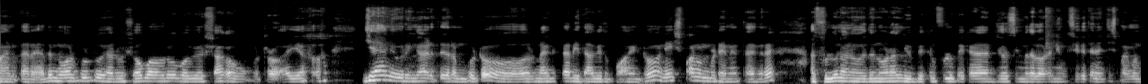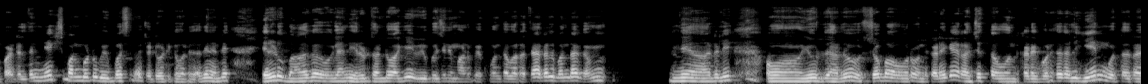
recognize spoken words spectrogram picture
ಮಾಡ್ತಾರೆ. ಅದನ್ನ ನೋಡ್ಬಿಟ್ಟು ಯಾರು ಶೋಭಾ ಅವರು, ಭವ್ಯ ಶಾಕ್ ಹೋಗ್ಬಿಟ್ರು ಅಯ್ಯೋ, ಏನ್ ಇವ್ರು ಹಿಂಗ ಆಡ್ತಿದ್ರು ಅಂದ್ಬಿಟ್ಟು ಅವ್ರ ನಗ್ತಾರೆ ಇದಾಗಿದ್ದು ಪಾಯಿಂಟ್ ನೆಕ್ಸ್ಟ್ ಪಾಯಿಂಟ್ ಬಂದ್ಬಿಟ್ಟು ಏನಂತ ಅಂದ್ರೆ ಅದು ಫುಲ್ ನಾನು ಇದು ನೋಡಲ್ಲ, ನೀವು ಬೇಕಾದ್ರೆ ಫುಲ್ ಬೇಕಾದ್ರೆ ಜೋ ಸಿನಿಮಾದಲ್ಲಿ ಅವರೇ ನಿಮ್ಗೆ ಸಿಗುತ್ತೆ ನೆಕ್ಸ್ಟ್ ಪಾಯಿಂಟ್ ಪಾಯಿಂಟ್ ಹೇಳ್ತೇನೆ. ನೆಕ್ಸ್ಟ್ ಬಂದ್ಬಿಟ್ಟು ಬಿಗ್ ಬಾಸ್ ಚಟುವಟಿಕೆ ಬರುತ್ತೆ. ಅದೇನಂದ್ರೆ, ಎರಡು ಭಾಗವಾಗಿ ಅಂದ್ರೆ ಎರಡು ತಂಡವಾಗಿ ವಿಭಜನೆ ಮಾಡಬೇಕು ಅಂತ ಬರುತ್ತೆ. ಅದ್ರಲ್ಲಿ ಬಂದಾಗ ಅದರಲ್ಲಿ ಇವ್ರದ್ದು ಯಾರು ಶೋಭಾ ಅವರು ಒಂದು ಕಡೆಗೆ, ರಜತ್ ಒಂದು ಕಡೆಗೆ ಬರುತ್ತೆ. ಅದ್ರಲ್ಲಿ ಏನು ಗೊತ್ತಾದ್ರೆ,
